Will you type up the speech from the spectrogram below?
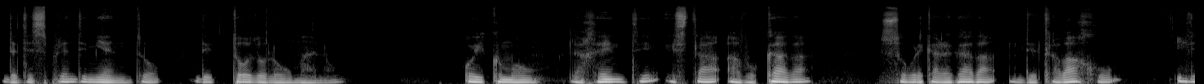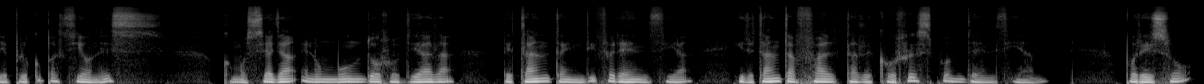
de desprendimiento de todo lo humano. Hoy como la gente está abocada, sobrecargada de trabajo y de preocupaciones, como se halla en un mundo rodeada de tanta indiferencia y de tanta falta de correspondencia. Por eso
